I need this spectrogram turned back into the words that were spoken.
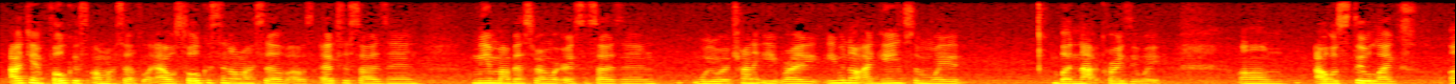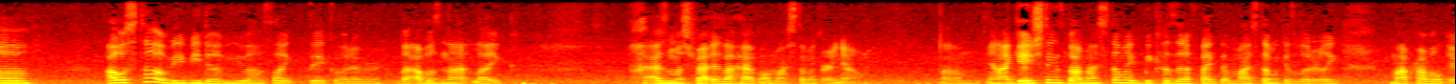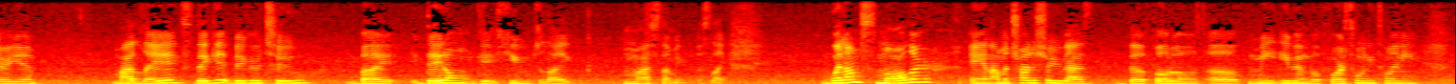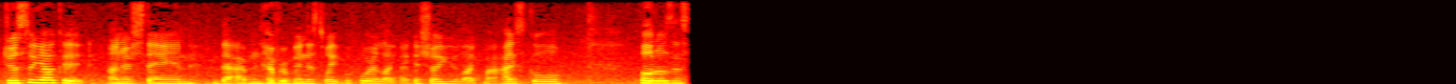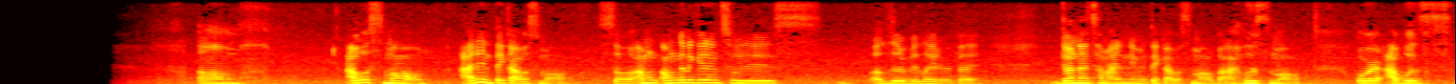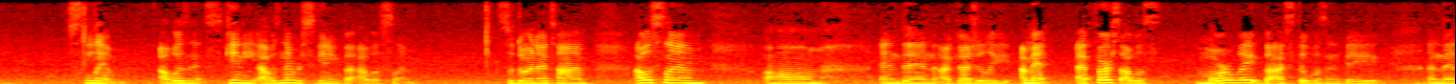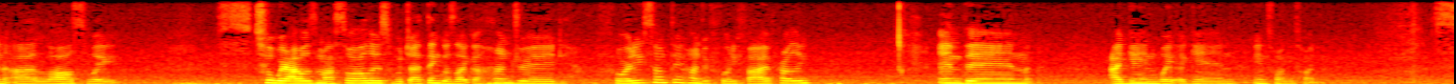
I can focus on myself. Like I was focusing on myself. I was exercising. Me and my best friend were exercising. We were trying to eat right. Even though I gained some weight, but not crazy weight. Um, I was still like, uh, I was still a BBW. I was like thick or whatever, but I was not like as much fat as I have on my stomach right now. Um, and I gauge things by my stomach because of the fact that my stomach is literally my problem area. My legs, they get bigger too, but they don't get huge like my stomach does. Like when I'm smaller, and I'm gonna try to show you guys the photos of me even before 2020 just so y'all could understand that I've never been this weight before like I can show you like my high school photos and um i was small. I didn't think i was small. So i'm, I'm gonna get into this a little bit later but during that time i didn't even think i was small but i was small. Or i was slim. I wasn't skinny. I was never skinny but i was slim. So during that time i was slim. Um and then i gradually i mean at first i was more weight but i still wasn't big. And then i lost weight to where I was my smallest, which I think was like 140 something, 145 probably. And then I gained weight again in 2020.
